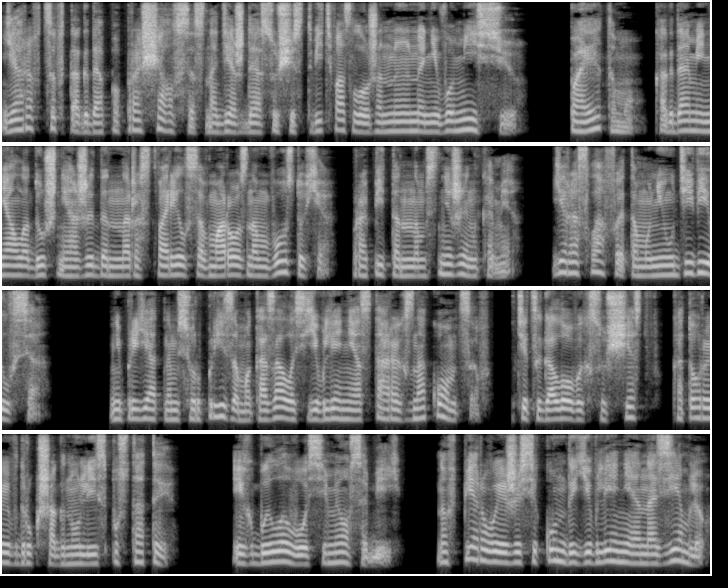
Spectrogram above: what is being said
Яровцев тогда попрощался с надеждой осуществить возложенную на него миссию. Поэтому, когда меняла душ неожиданно растворился в морозном воздухе, пропитанном снежинками, Ярослав этому не удивился. Неприятным сюрпризом оказалось явление старых знакомцев, птицеголовых существ, которые вдруг шагнули из пустоты. Их было восемь особей, но в первые же секунды явления на Землю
